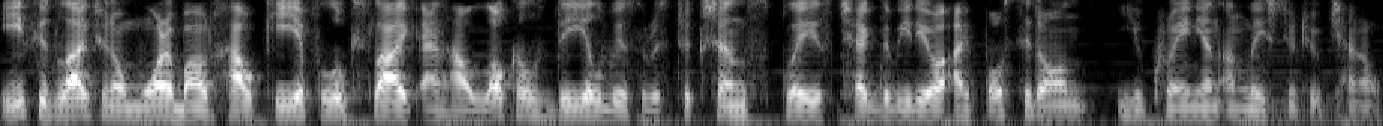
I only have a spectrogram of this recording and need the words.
If you'd like to know more about how Kiev looks like and how locals deal with restrictions, please check the video I posted on Ukrainian Unleashed YouTube channel.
